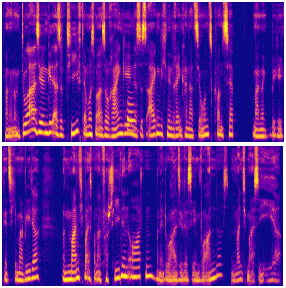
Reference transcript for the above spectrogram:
Fangen. Und Dualseelen geht also tief, da muss man also reingehen. Das ist eigentlich ein Reinkarnationskonzept, man begegnet sich immer wieder. Und manchmal ist man an verschiedenen Orten, meine Dualseele ist eben woanders und manchmal ist sie hier.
